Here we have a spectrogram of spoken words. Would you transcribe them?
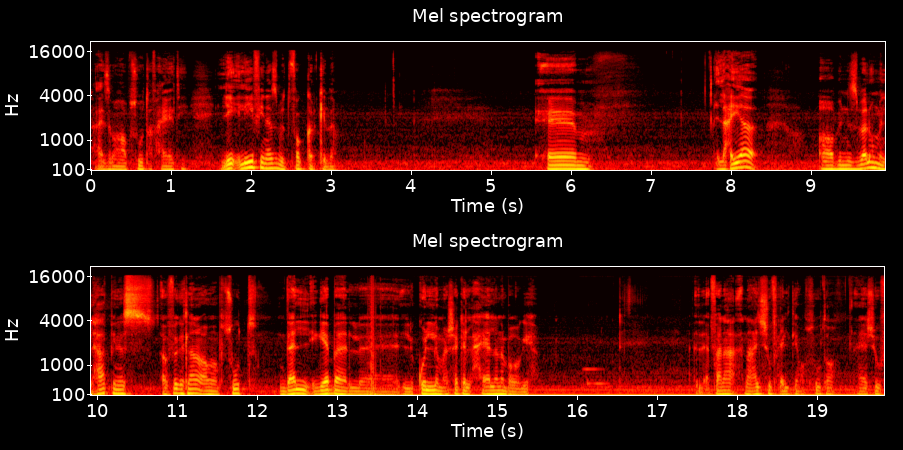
عايزة أبقى مبسوطة في حياتي؟ ليه ليه في ناس بتفكر كده؟ الحقيقة آه بالنسبة لهم ال happiness أو فكرة إن أنا أبقى مبسوط ده الإجابة لكل مشاكل الحياة اللي أنا بواجهها. فأنا أنا عايز أشوف عيلتي مبسوطة عايز أشوف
